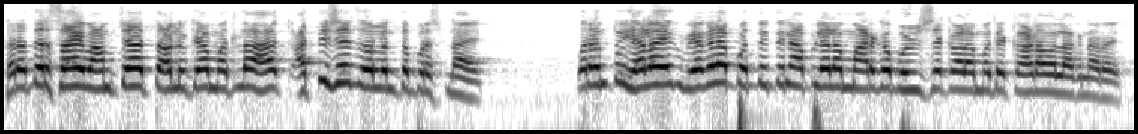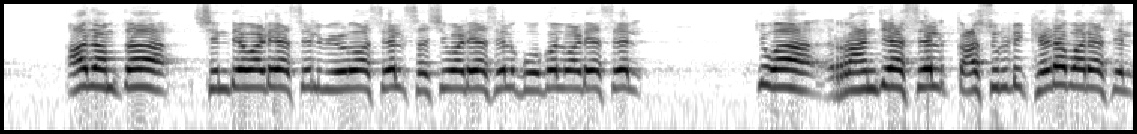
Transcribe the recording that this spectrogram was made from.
खरं तर साहेब आमच्या तालुक्यामधला हा अतिशय ज्वलंत प्रश्न आहे. परंतु ह्याला एक वेगळ्या पद्धतीने आपल्याला मार्ग भविष्य काळामध्ये काढावा लागणार आहे. आज आमचा शिंदेवाडी असेल वेळू असेल सशिवाडी असेल गोगलवाडी असेल किंवा रांजे असेल कासुर्डी खेडाबारे असेल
